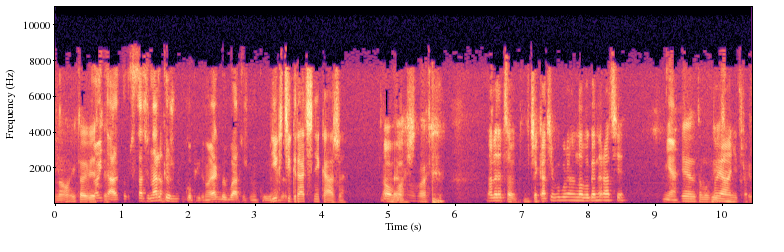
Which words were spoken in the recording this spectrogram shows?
No i to No i wiecie. tak, to stacjonarkę już bym kupił. No jakby była, to już bym kupił. Nikt ci grać nie każe. O Dobra. No właśnie. właśnie. No ale co, czekacie w ogóle na nową generację? Nie. Nie, no to mówiliśmy No ja ani trochę.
